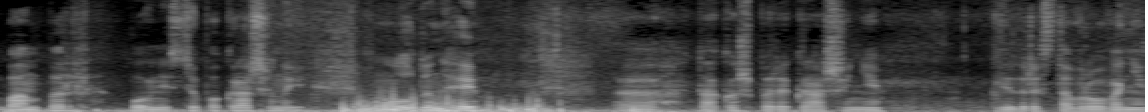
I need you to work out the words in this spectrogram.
бампер повністю покрашений. Молдинги е, також перекрашені, відреставровані.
